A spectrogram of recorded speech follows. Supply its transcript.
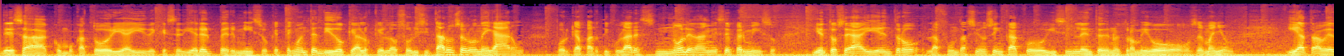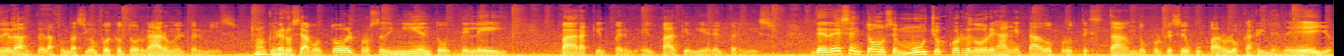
de esa convocatoria y de que se diera el permiso, que tengo entendido que a los que lo solicitaron se lo negaron, porque a particulares no le dan ese permiso. Y entonces ahí entró la Fundación Sin Caco y Sin Lente de nuestro amigo José Mañón. Y a través de la, de la fundación fue que otorgaron el permiso. Pero se agotó el procedimiento de ley para que el, el parque diera el permiso. Desde ese entonces muchos corredores han estado protestando porque se ocuparon los carriles de ellos.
